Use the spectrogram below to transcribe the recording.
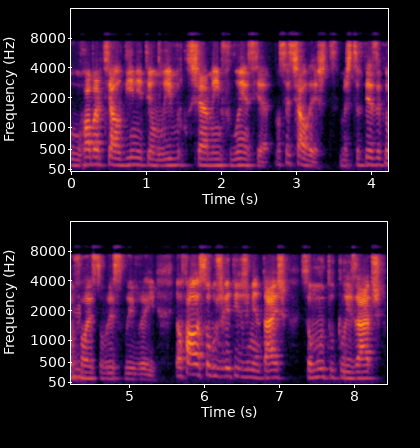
o Robert Cialdini tem um livro que se chama Influência, não sei se já leste, mas de certeza que eu falei sobre esse livro aí. Ele fala sobre os gatilhos mentais, que são muito utilizados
